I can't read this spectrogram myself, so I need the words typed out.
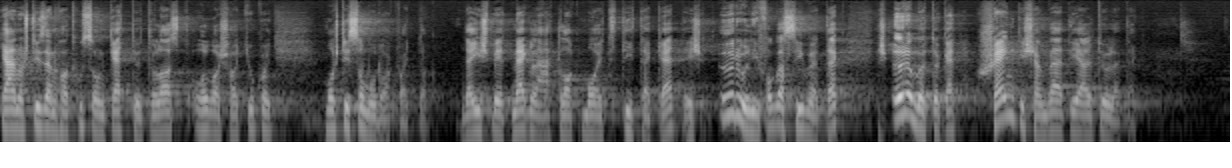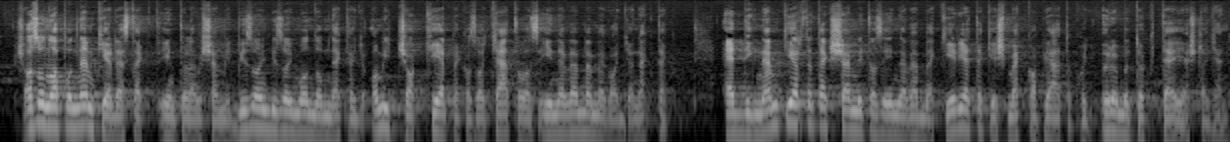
János 16.22-től azt olvashatjuk, hogy most is szomorúak vagytok, de ismét meglátlak majd titeket, és örülni fog a szívetek, és örömötöket senki sem velti el tőletek. És azon napon nem kérdeztek én tőlem semmit. Bizony, bizony mondom nektek, hogy amit csak kértek az atyától az én nevemben, megadja nektek. Eddig nem kértetek semmit az én nevemben, kérjetek és megkapjátok, hogy örömötök teljes legyen.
